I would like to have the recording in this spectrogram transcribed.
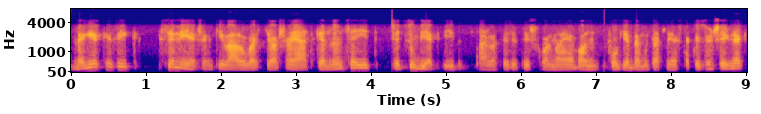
megérkezik, személyesen kiválogatja a saját kedvenceit, és egy szubjektív tárlatvezetés formájában fogja bemutatni ezt a közönségnek.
